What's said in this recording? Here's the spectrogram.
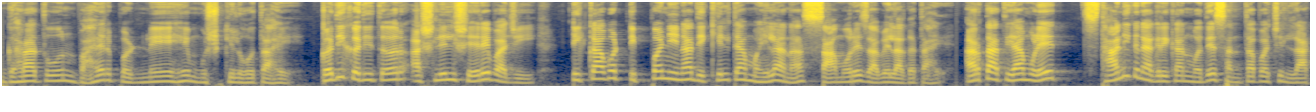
घरातून बाहेर पडणे हे मुश्किल होत आहे. कधी कधी तर अश्लील शेरेबाजी टीका व टिप्पणींना देखील त्या महिलांना सामोरे जावे लागत आहे. अर्थात यामुळे स्थानिक नागरिकांमध्ये संतापाची लाट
